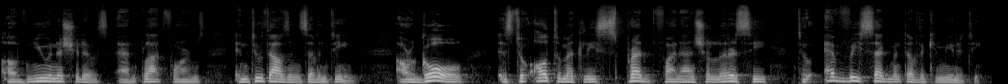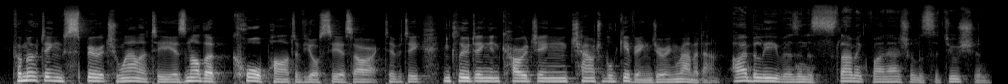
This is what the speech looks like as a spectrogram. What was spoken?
of new initiatives and platforms in 2017. Our goal is to ultimately spread financial literacy to every segment of the community. Promoting spirituality is another core part of your CSR activity, including encouraging charitable giving during Ramadan. I believe as an Islamic financial institution,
